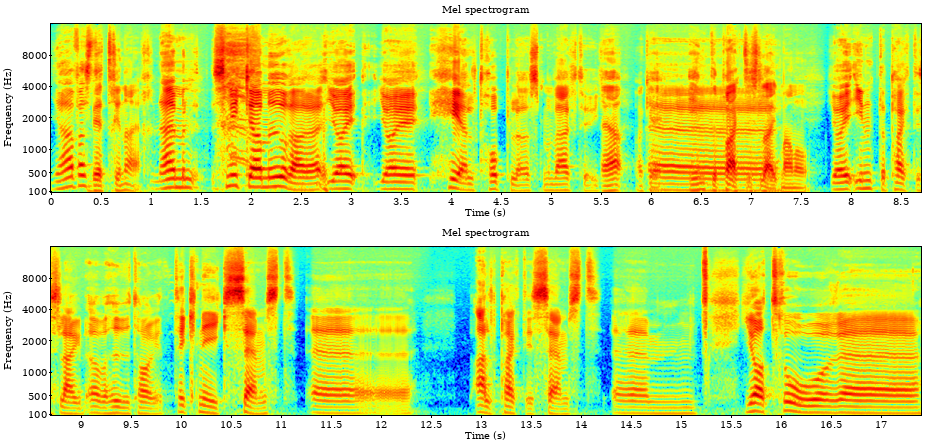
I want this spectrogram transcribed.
Ja, fast, veterinär. nej men snickare, murare, jag är, jag är helt hopplös med verktyg. Ja, okej. Eh, Inte praktiskt lagd andra ord. Jag är inte praktiskt lagd överhuvudtaget. Teknik sämst. Eh, allt praktiskt sämst. Ehm, jag tror... Eh,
